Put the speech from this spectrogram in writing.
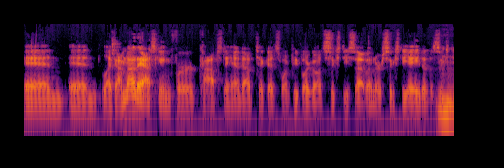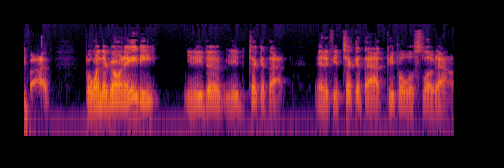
and and like I'm not asking for cops to hand out tickets when people are going sixty seven or sixty eight into sixty five, mm mm-hmm. but when they're going eighty, you need to you need to ticket that, and if you ticket that, people will slow down.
